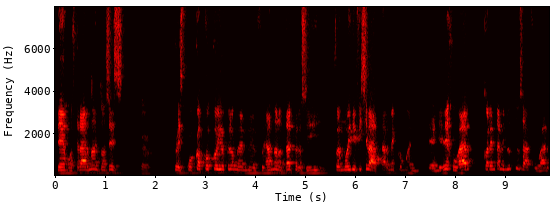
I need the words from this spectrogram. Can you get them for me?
de demostrar, ¿no? Entonces, pues poco a poco yo creo me, me fui dando a notar, pero sí fue muy difícil adaptarme como el de venir de jugar 40 minutos a jugar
